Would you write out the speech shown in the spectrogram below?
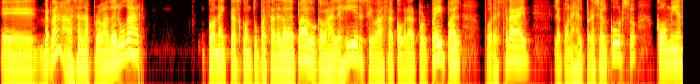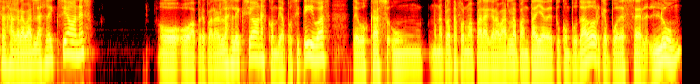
eh, ¿verdad? Haces las pruebas de lugar, conectas con tu pasarela de pago que vas a elegir, si vas a cobrar por PayPal, por Stripe, le pones el precio al curso, comienzas a grabar las lecciones, o, a preparar las lecciones con diapositivas. Te buscas una plataforma para grabar la pantalla de tu computador, que puede ser Loom,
